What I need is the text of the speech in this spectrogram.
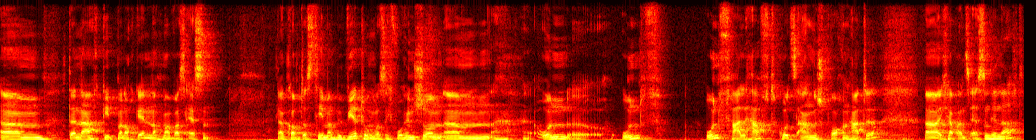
ähm, danach geht man auch gerne nochmal was essen. Dann kommt das Thema Bewirtung, was ich vorhin schon ähm, un, äh, unf, unfallhaft kurz angesprochen hatte. Äh, ich habe ans Essen gedacht.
